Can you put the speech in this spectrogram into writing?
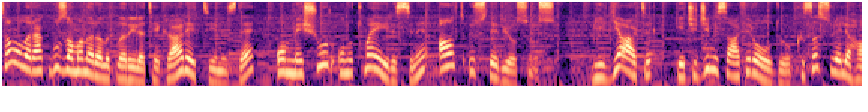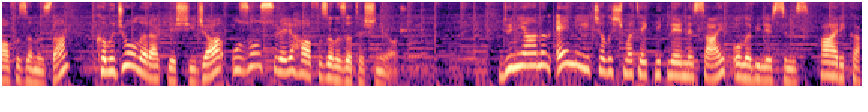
tam olarak bu zaman aralıklarıyla tekrar ettiğinizde o meşhur unutma eğrisini alt üst ediyorsunuz. Bilgi artık geçici misafir olduğu kısa süreli hafızanızdan kalıcı olarak yaşayacağı uzun süreli hafızanıza taşınıyor. Dünyanın en iyi çalışma tekniklerine sahip olabilirsiniz. Harika.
